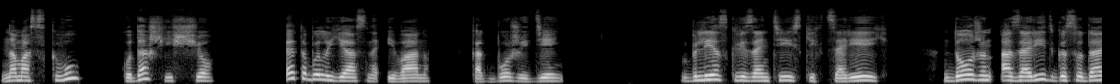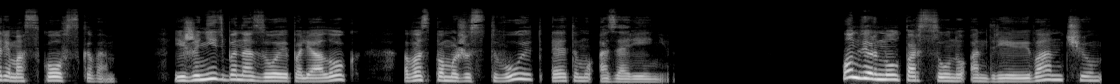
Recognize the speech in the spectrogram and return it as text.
На Москву Куда ж еще? Это было ясно Ивану, как божий день. Блеск византийских царей должен озарить государя московского, и женитьба на Зое Палеолог воспоможествует этому озарению. Он вернул Парсуну Андрею Ивановичу,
